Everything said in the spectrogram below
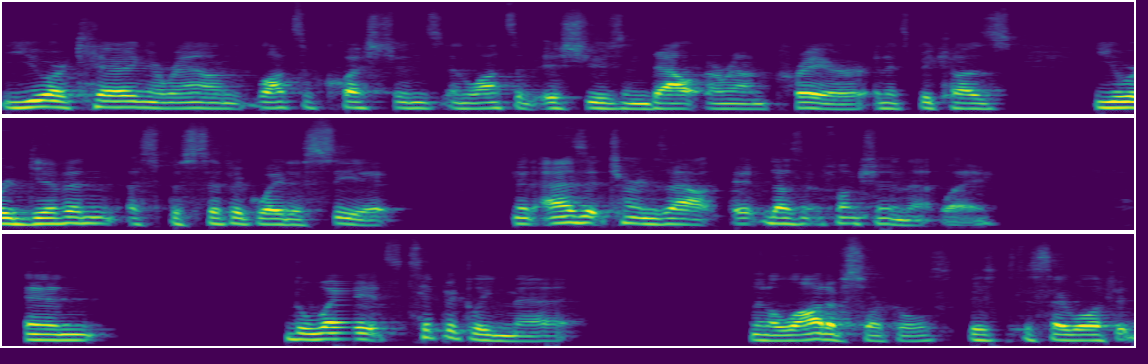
you are carrying around lots of questions and lots of issues and doubt around prayer. And it's because you were given a specific way to see it. And as it turns out, it doesn't function that way. And the way it's typically met in a lot of circles is to say, well, if it,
